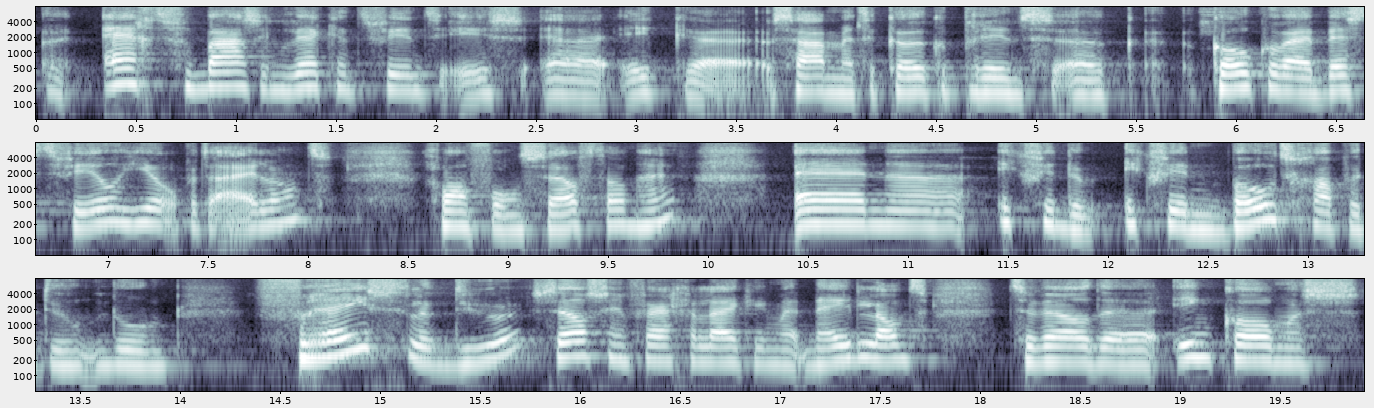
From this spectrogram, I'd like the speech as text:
eh, echt verbazingwekkend vind is... eh, ik, eh, samen met de keukenprins koken wij best veel hier op het eiland. Gewoon voor onszelf dan, hè. En ik, vind de, ik vind boodschappen doen, doen vreselijk duur. Zelfs in vergelijking met Nederland. Terwijl de inkomens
